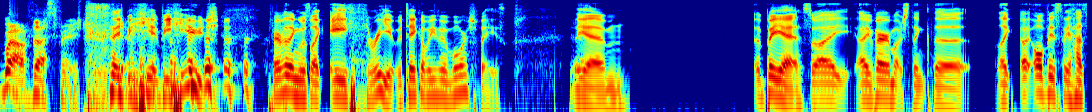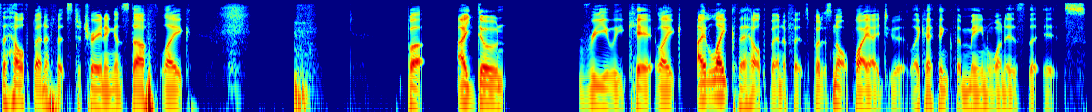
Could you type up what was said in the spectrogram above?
Well, that's very true. It'd be- it'd be huge. If everything was like A3, it would take up even more space. The um, uh, but yeah, so I I very much think the like it obviously has the health benefits to training and stuff like, but I don't really care. Like I like the health benefits, but it's not why I do it. Like I think the main one is that it's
